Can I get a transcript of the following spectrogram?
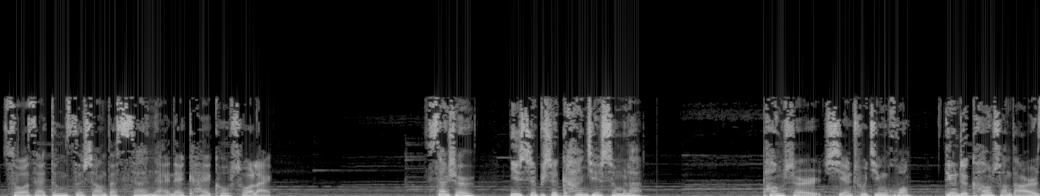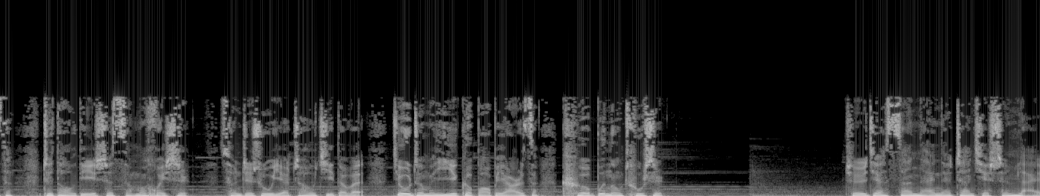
坐在凳子上的三奶奶开口说来：“三婶儿，你是不是看见什么了？”胖婶儿显出惊慌，盯着炕上的儿子，这到底是怎么回事？村支书也着急的问：“就这么一个宝贝儿子，可不能出事。”只见三奶奶站起身来，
